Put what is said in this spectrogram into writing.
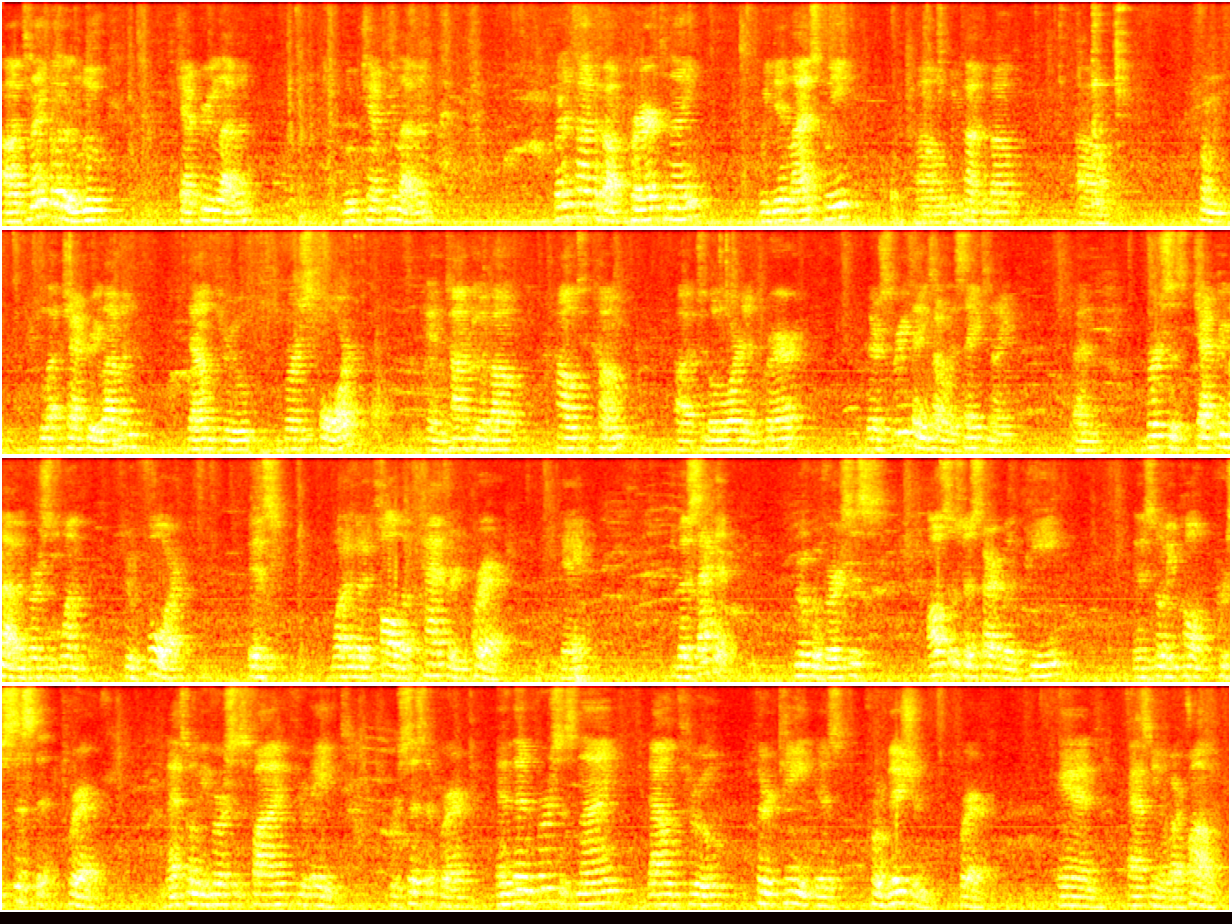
Uh, tonight go to Luke chapter 11. Luke chapter 11. We're going to talk about prayer tonight. We did last week. Um, we talked about uh, from chapter 11 down through verse 4 and talking about how to come uh, to the Lord in prayer. There's three things I want to say tonight. And verses, chapter 11, verses 1 through 4 is what I'm going to call the pattern prayer. Okay? The second group of verses also is going to start with P, and it's going to be called persistent prayer. And that's going to be verses 5 through 8. Persistent prayer. And then verses 9 down through 13 is provision prayer and asking of our Father.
